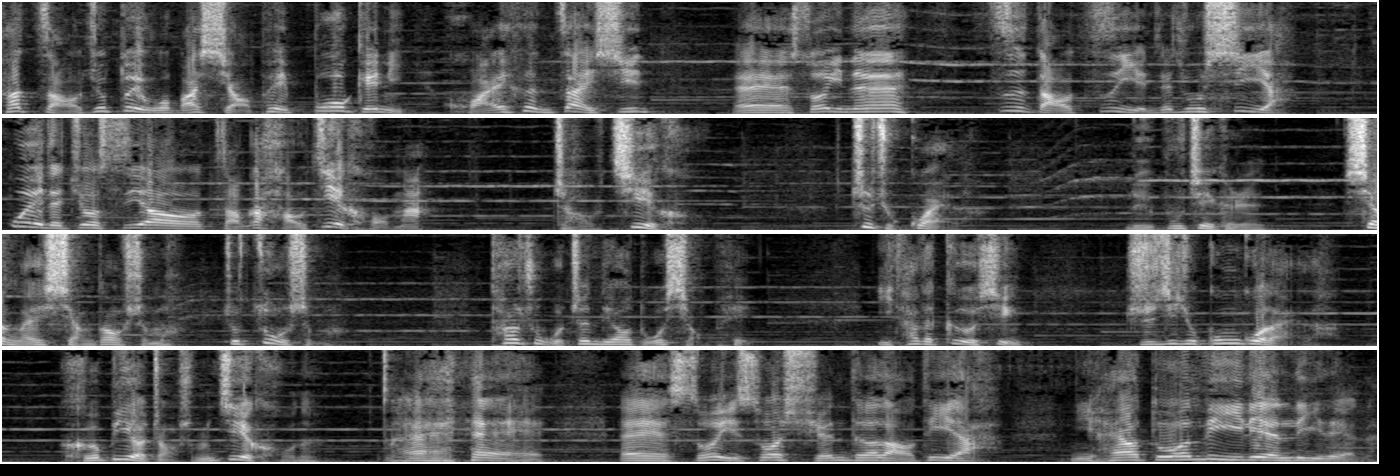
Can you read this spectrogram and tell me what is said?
他早就对我把小佩拨给你怀恨在心，哎，所以呢，自导自演这出戏呀，为的就是要找个好借口嘛。找借口，这就怪了。吕布这个人向来想到什么就做什么。他如果真的要夺小佩，以他的个性，直接就攻过来了，何必要找什么借口呢？哎嘿哎，所以说玄德老弟啊，你还要多历练历练呢。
